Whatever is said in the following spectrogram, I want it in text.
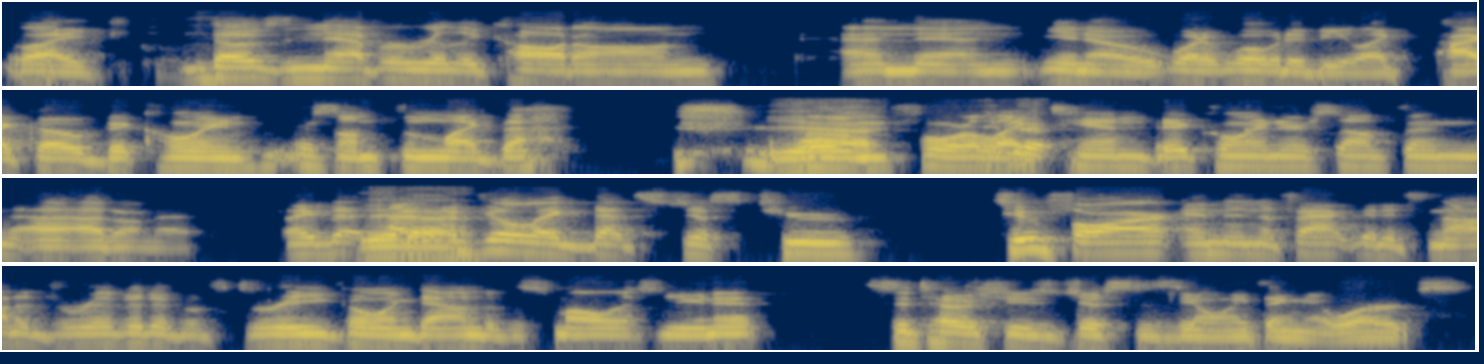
like those never really caught on. And then, you know, what what would it be like Pico Bitcoin or something like that? yeah. Um, for like yeah. 10 Bitcoin or something. I, I don't know. Like that, yeah. I, I, feel like that's just too too far. And then the fact that it's not a derivative of three going down to the smallest unit, Satoshi is just is the only thing that works.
